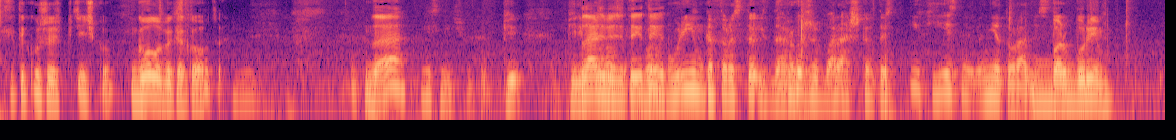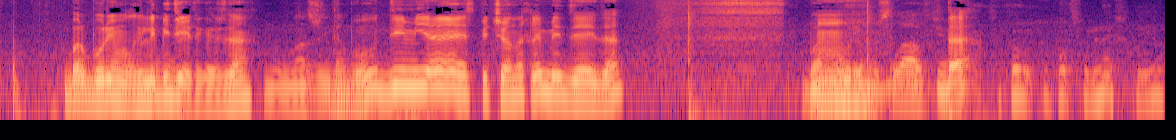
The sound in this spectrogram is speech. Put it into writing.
если ты кушаешь птичку, голубя какого-то? Да? Есть ничего Подожди, ты, барбурим, ты... которые стоили дороже барашков, то есть их есть, нету радости. Барбурим. Барбурим, лебедей, ты говоришь, да? Ну, у нас же там... Будем есть печеных лебедей, да? Барбурим, Услав. Да. Вспоминаешь ее?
